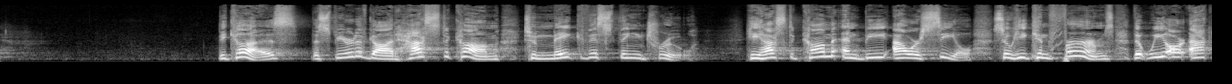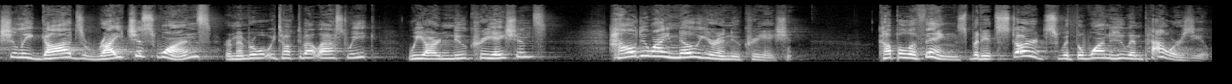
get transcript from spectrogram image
Because the Spirit of God has to come to make this thing true. He has to come and be our seal. So he confirms that we are actually God's righteous ones. Remember what we talked about last week? We are new creations. How do I know you're a new creation? Couple of things, but it starts with the one who empowers you.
